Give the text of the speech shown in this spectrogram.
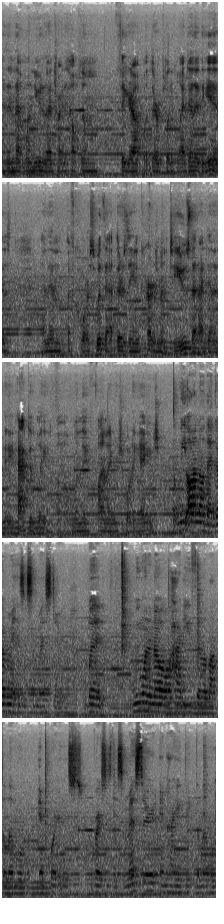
And in that one unit, I try to help them figure out what their political identity is and then, of course, with that, there's the encouragement to use that identity actively when they finally reach voting age. We all know that government is a semester, but we want to know how do you feel about the level of importance versus the semester, and how you think the level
